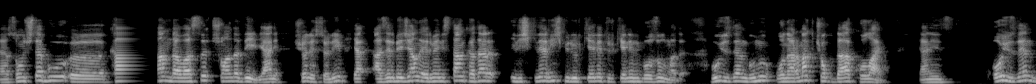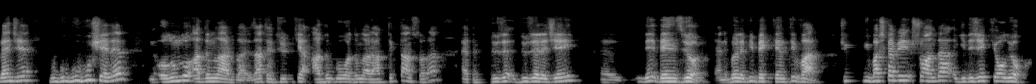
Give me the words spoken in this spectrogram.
e, sonuçta bu e, kan davası şu anda değil. Yani şöyle söyleyeyim, ya Azerbaycan'la Ermenistan kadar ilişkiler hiçbir ülkeyle Türkiye'nin bozulmadı. Bu yüzden bunu onarmak çok daha kolay. Yani o yüzden bence bu, bu, bu, bu şeyler olumlu adımlarla zaten Türkiye adım bu adımları attıktan sonra yani e, düze, düzeleceği e, benziyor. Yani böyle bir beklenti var. Çünkü başka bir şu anda gidecek yol yok.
